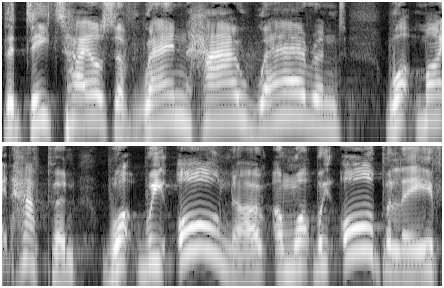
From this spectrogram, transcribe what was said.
the details of when, how, where, and what might happen, what we all know and what we all believe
